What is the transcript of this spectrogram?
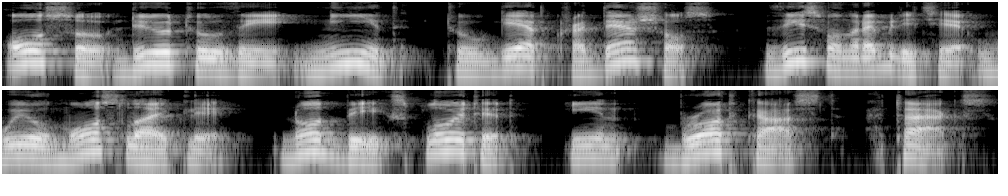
Also, due to the need to get credentials, this vulnerability will most likely not be exploited in broadcast attacks.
